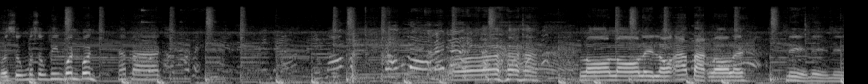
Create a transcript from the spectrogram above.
บนสูงบนสูงพิงบนบนอ้าปากน้องน้องรอแล้วเอนะอรอรอเลยรออ้าปากรอเลย นี่นี่นี่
